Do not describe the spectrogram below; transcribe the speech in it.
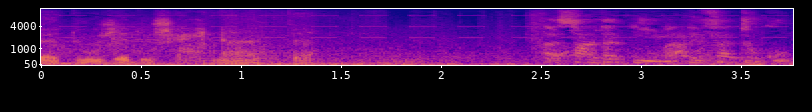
لا توجد شحنات؟ أسعدتني معرفتكم.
